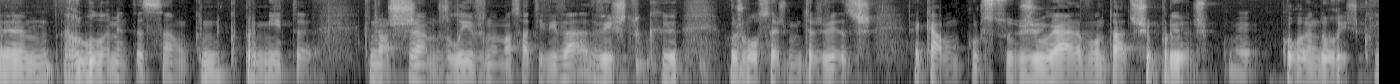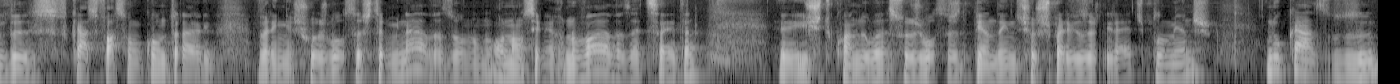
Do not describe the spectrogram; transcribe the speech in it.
um, regulamentação que, que, permita que nós sejamos livres na nossa atividade, visto que os bolseiros muitas vezes acabam por subjugar a vontades superiores, correndo o risco de, caso façam o contrário, verem as suas bolsas terminadas ou não, ou não serem renovadas, etc. Eh, isto quando as suas bolsas dependem dos seus supervisores diretos, pelo menos. No caso de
